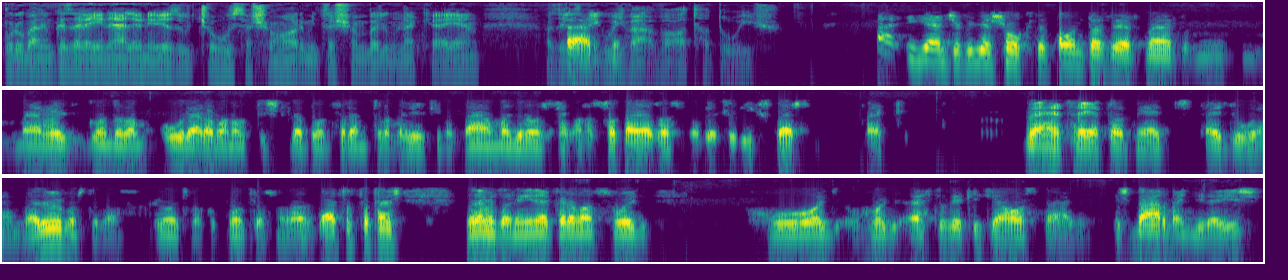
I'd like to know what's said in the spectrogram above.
próbálunk az elején előni, hogy az úgycsó 20-ason, 30-ason belül ne kelljen, azért ez még úgy adható is. Hát igen, csak ugye sok, de pont azért, mert, mert hogy gondolom órára van ott is lebontva, nem tudom, hogy egyébként a Magyarországon a szabály az azt mondja, hogy x percnek lehet helyet adni egy, egy órán belül, most az, jól akkor pont lesz a változtatás, de nem ez a lényeg, hanem az, hogy, hogy, hogy ezt azért ki kell használni. És bármennyire is,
